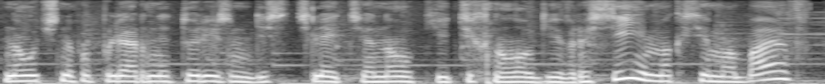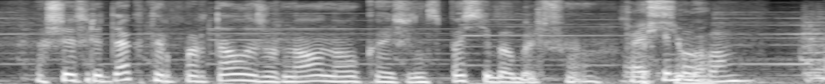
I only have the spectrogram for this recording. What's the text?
«Научно-популярный туризм. Десятилетия науки и технологий в России», Максим Абаев, шеф-редактор портала журнала «Наука и жизнь». Спасибо большое. Спасибо, Спасибо вам.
